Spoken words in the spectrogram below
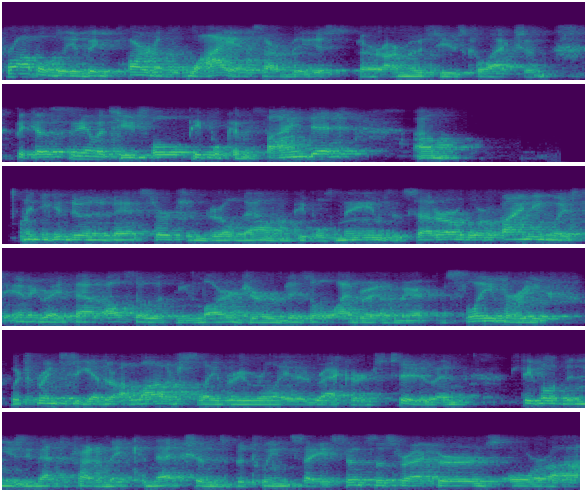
probably a big part of why it's our biggest or our most used collection. Because, you know, it's useful, people can find it. Um, and you can do an advanced search and drill down on people's names, et cetera. We're finding ways to integrate that also with the larger Digital Library on American Slavery, which brings together a lot of slavery-related records too. And people have been using that to try to make connections between, say, census records or uh,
